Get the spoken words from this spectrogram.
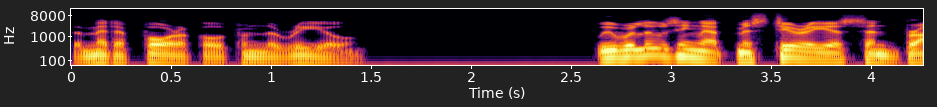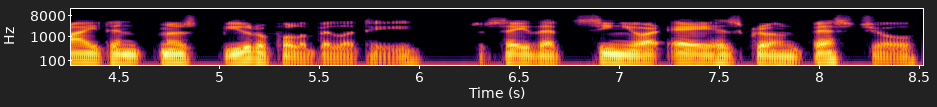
the metaphorical from the real. We were losing that mysterious and bright and most beautiful ability to say that Signor A has grown bestial,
